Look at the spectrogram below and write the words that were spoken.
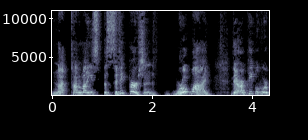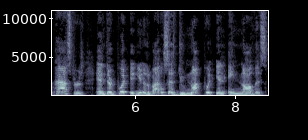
not talking about any specific person worldwide. There are people who are pastors and they're put, you know, the Bible says do not put in a novice.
